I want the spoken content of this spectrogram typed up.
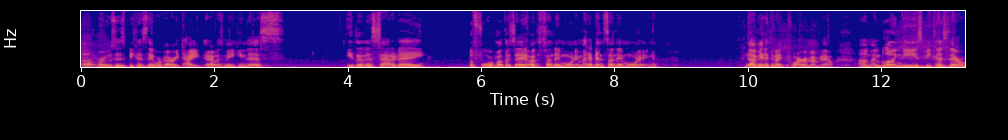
uh, roses because they were very tight. And I was making this either the Saturday before Mother's Day or the Sunday morning. It might have been Sunday morning. No, I made it the night before. I remember now. Um, I'm blowing these because they're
